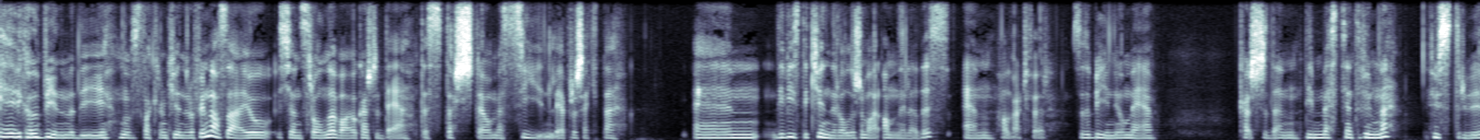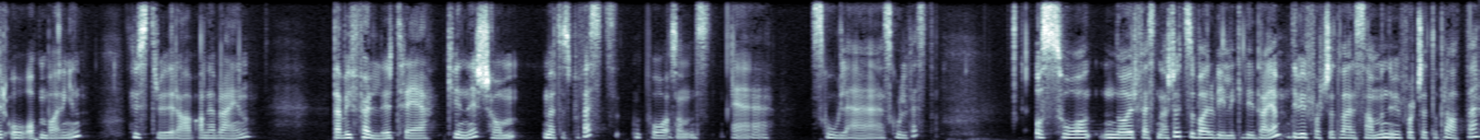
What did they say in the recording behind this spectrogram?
Eh, vi kan jo begynne med de, Når vi snakker om kvinner og film, da, så er jo kjønnsrollene var jo kanskje det, det største og mest synlige prosjektet. De viste kvinneroller som var annerledes enn hadde vært før. Så det begynner jo med kanskje den, de mest kjente filmene. 'Hustruer og åpenbaringen'. 'Hustruer' av Anja Breien. Der vi følger tre kvinner som møtes på fest, på sånn eh, skole, skolefest. Og så, når festen er slutt, så bare vil ikke de dra hjem. De vil fortsette å være sammen, de vil fortsette å prate.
